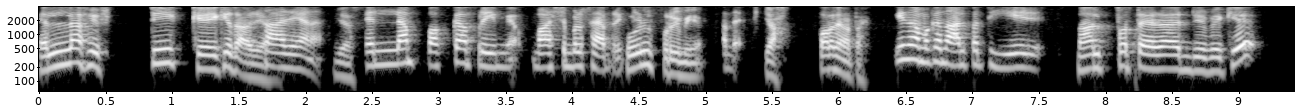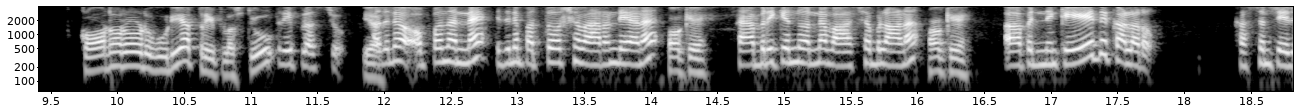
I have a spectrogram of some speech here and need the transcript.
എല്ലാം ഫിഫ്റ്റി കേക്ക് താഴെയാണ്. എല്ലാം പക്ക premium washable fabric full premium അതെ. പറഞ്ഞോട്ടെ. ഇത് നമുക്ക് നാൽപ്പത്തി ഏഴ് നാൽപ്പത്തേഴായിരം രൂപയ്ക്ക് കോർണറോട് കൂടിയ three plus two three plus two അതിന് ഒപ്പം തന്നെ ഇതിന് പത്ത് വർഷം വാറണ്ടിയാണ് ഓക്കെ ഫാബ്രിക് എന്ന് പറഞ്ഞാൽ വാഷബിൾ ആണ്. ഓക്കെ പിന്നെ നിങ്ങൾക്ക് ഏത് കളറും കസ്റ്റം ചെയ്ത്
